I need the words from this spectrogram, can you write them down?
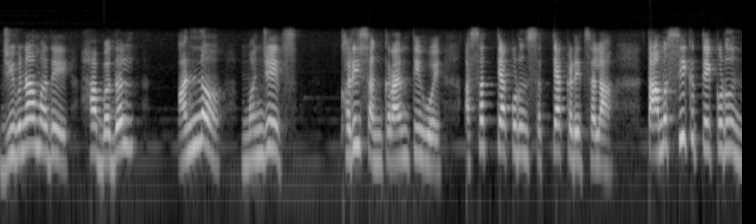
जीवनामध्ये हा बदल आणणं म्हणजेच खरी संक्रांती होय. असत्याकडून सत्याकडे चला. तामसिकतेकडून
